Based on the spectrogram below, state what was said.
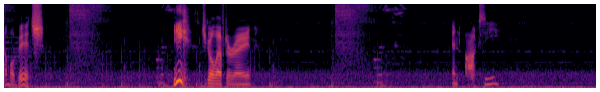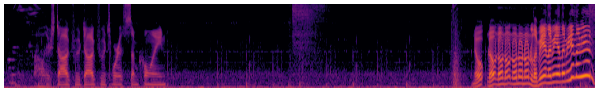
I'm a bitch. Yee. Did you go left or right? An oxy? There's dog food. Dog food's worth some coin. Nope, no, no, no, no, no, no. Let me in, let me in, let me in, let me in.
